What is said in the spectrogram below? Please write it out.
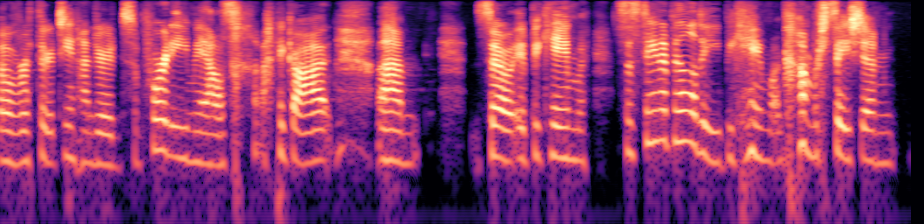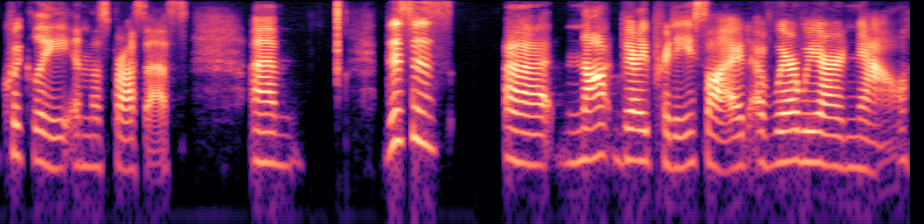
over 1300 support emails I got. Um, so it became, sustainability became a conversation quickly in this process. Um, this is uh, not very pretty slide of where we are now.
